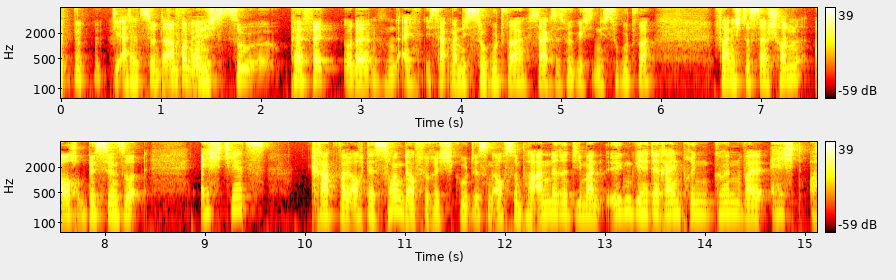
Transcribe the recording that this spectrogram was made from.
die Adaption davon auch nicht so perfekt oder ich sag mal nicht so gut war, ich sage es jetzt wirklich nicht so gut war, fand ich das dann schon auch ein bisschen so, echt jetzt? Gerade weil auch der Song dafür richtig gut ist und auch so ein paar andere, die man irgendwie hätte reinbringen können, weil echt, oh,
